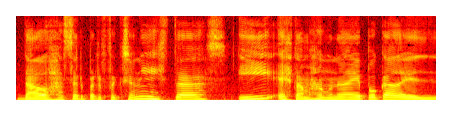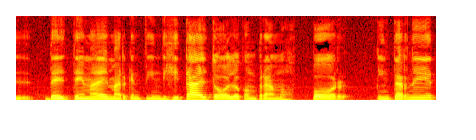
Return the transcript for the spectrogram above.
dados a ser perfeccionistas y estamos en una época del, del tema del marketing digital, todo lo compramos por internet,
